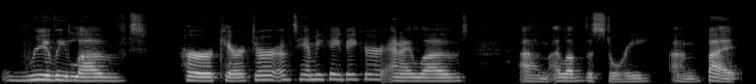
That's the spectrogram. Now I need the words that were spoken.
really loved her character of Tammy Faye Bakker, and I loved um, I loved the story. Um, but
